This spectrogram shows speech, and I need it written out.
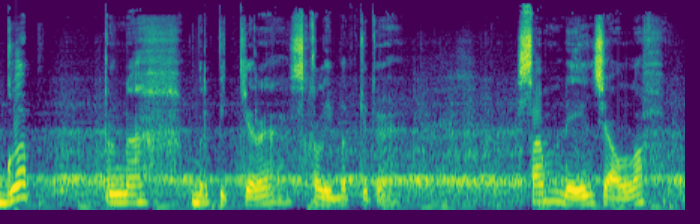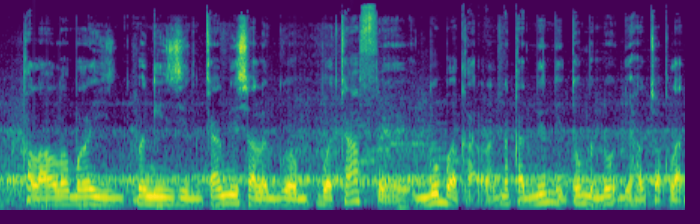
gue pernah berpikir sekelibet gitu ya someday insya Allah kalau Allah mengizinkan misalnya gue buat cafe gue bakal nekanin itu menu di hot chocolate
